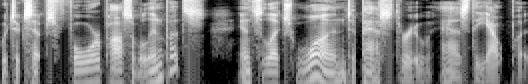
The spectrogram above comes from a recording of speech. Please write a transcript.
which accepts four possible inputs and selects one to pass through as the output.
